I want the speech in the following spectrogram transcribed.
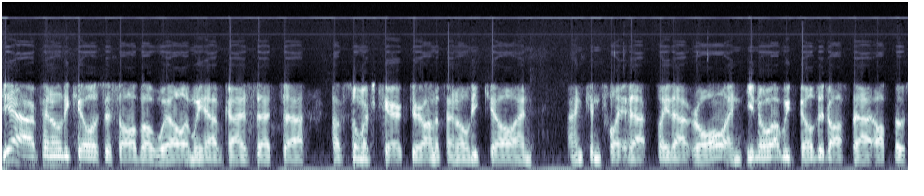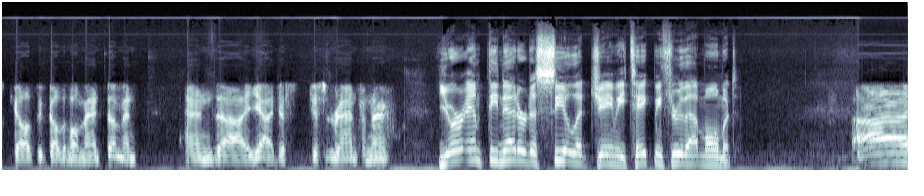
Yeah, our penalty kill is just all about will, and we have guys that uh, have so much character on the penalty kill, and and can play that play that role. And you know what? We build it off that off those kills. We build the momentum, and and uh, yeah, just just ran from there. Your empty netter to seal it, Jamie. Take me through that moment. Uh,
